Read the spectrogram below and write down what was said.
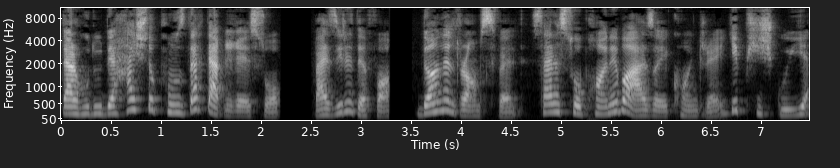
در حدود 8 و 15 دقیقه صبح وزیر دفاع دانلد رامسفلد سر صبحانه با اعضای کنگره یه پیشگویی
